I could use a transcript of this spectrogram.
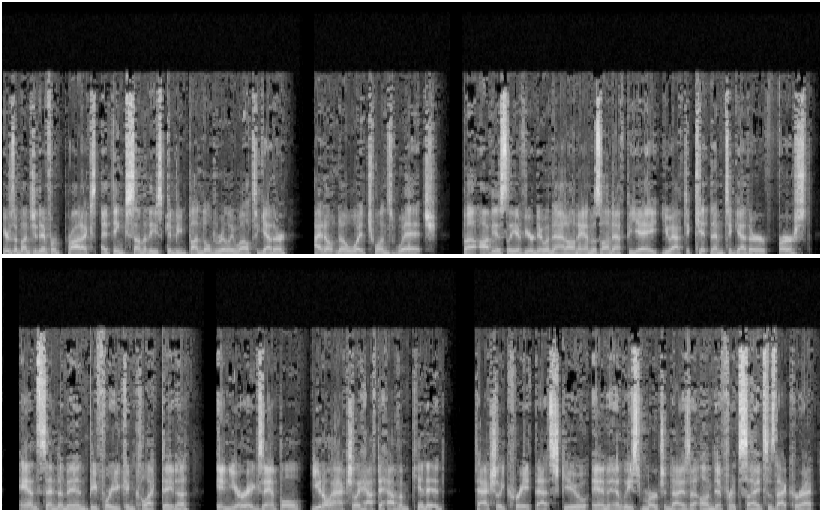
here's a bunch of different products. I think some of these could be bundled really well together. I don't know which one's which, but obviously, if you're doing that on Amazon FBA, you have to kit them together first and send them in before you can collect data. In your example, you don't actually have to have them kitted to actually create that SKU and at least merchandise it on different sites. Is that correct?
